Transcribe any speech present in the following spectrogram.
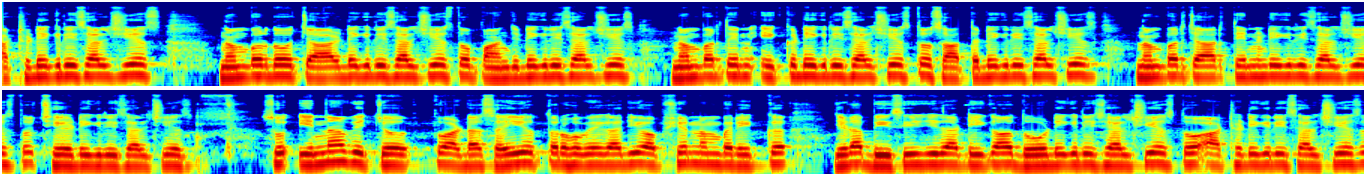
8 degree Celsius. Number 2 4 degree Celsius ਤੋਂ 5 degree Celsius, number 3 1 degree Celsius ਤੋਂ 7 degree Celsius, number 4 3 degree Celsius ਤੋਂ 6 ਡਿਗਰੀ ਸੈਲਸੀਅਸ। ਸੋ ਇਹਨਾਂ ਵਿੱਚੋਂ ਤੁਹਾਡਾ ਸਹੀ ਉੱਤਰ ਹੋਵੇਗਾ ਜੀ ਆਪਸ਼ਨ ਨੰਬਰ 1 ਜਿਹੜਾ BCG ਦਾ ਟੀਕਾ, ਉਹ 2 ਡਿਗਰੀ ਸੈਲਸੀਅਸ ਤੋਂ 8 ਡਿਗਰੀ ਸੈਲਸੀਅਸ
